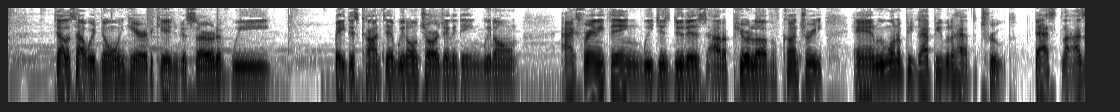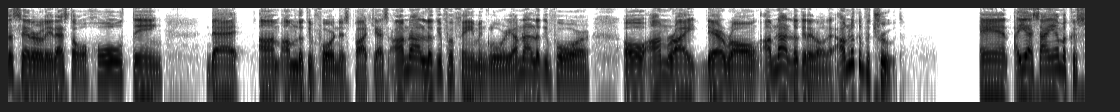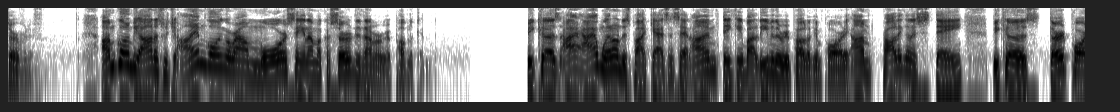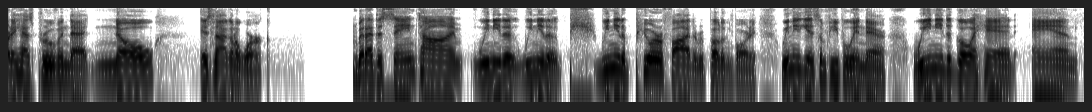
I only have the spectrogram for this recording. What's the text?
Tell us how we're doing here at the Cajun Conservative. We make this content. We don't charge anything. We don't ask for anything. We just do this out of pure love of country, and we want to have people to have the truth. That's as I said earlier. That's the whole thing that I'm I'm looking for in this podcast. I'm not looking for fame and glory. I'm not looking for oh I'm right, they're wrong. I'm not looking at all that. I'm looking for truth. And uh, yes, I am a conservative. I'm going to be honest with you. I am going around more saying I'm a conservative than I'm a Republican. Because I, I went on this podcast and said I'm thinking about leaving the Republican Party. I'm probably going to stay because third party has proven that no, it's not going to work but at the same time, we need to we need to we need to purify the Republican Party. We need to get some people in there. We need to go ahead and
